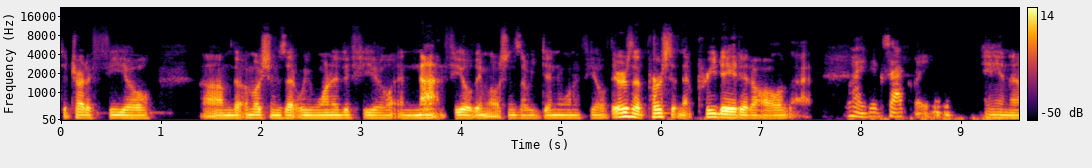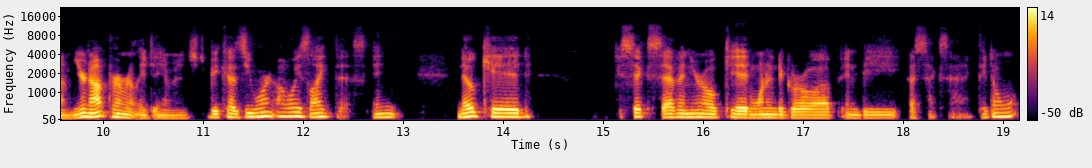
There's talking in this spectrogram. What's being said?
to try to feel um, the emotions that we wanted to feel and not feel the emotions that we didn't want to feel. There's a person that predated all of that. Right, exactly. And um, you're not permanently damaged because you weren't always like this. And no kid, six, seven year old kid wanted to grow up and be a sex addict. They don't,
